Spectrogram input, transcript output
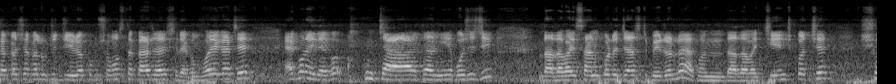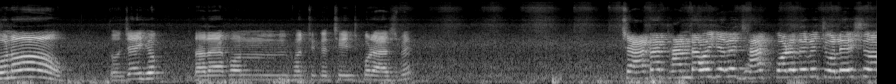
সকাল সকাল উঠে যেরকম সমস্ত কাজ হয়, সেরকম হয়ে গেছে। এখন এই দেখো, চাটা নিয়ে বসেছি। দাদাভাই স্নান করে জাস্ট বেরোলো, এখন দাদাভাই চেঞ্জ করছে। শোনো, তো যাই হোক, দাদা এখন হচ্ছে চেঞ্জ করে আসবে। চাটা ঠান্ডা হয়ে যাবে ঝাঁক করে দেবে, চলে এসো।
